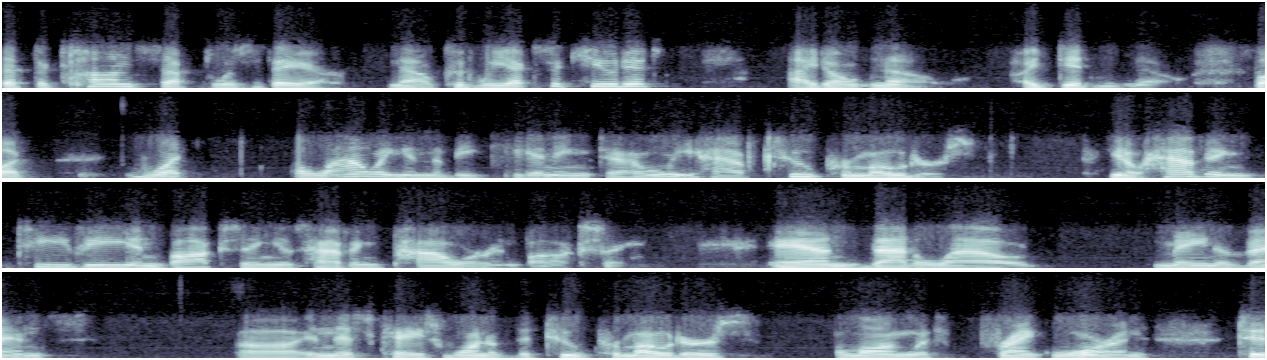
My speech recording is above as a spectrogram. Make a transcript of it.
that the concept was there. Now, could we execute it? I don't know. I didn't know. But what allowing in the beginning to only have two promoters, you know, having TV in boxing is having power in boxing. And that allowed Main Events, uh, in this case, one of the two promoters, along with Frank Warren, to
